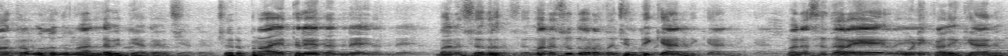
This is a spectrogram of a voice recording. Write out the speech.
മാത്രം ഒതുങ്ങുന്നതല്ല വിദ്യാഭ്യാസം. ചെറുപ്രായത്തിലെ തന്നെ മനസ്സ് മനസ്സ് തുറന്ന് ചിന്തിക്കാനും മനസ്സ് നിറയെ ഓടി കളിക്കാനും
